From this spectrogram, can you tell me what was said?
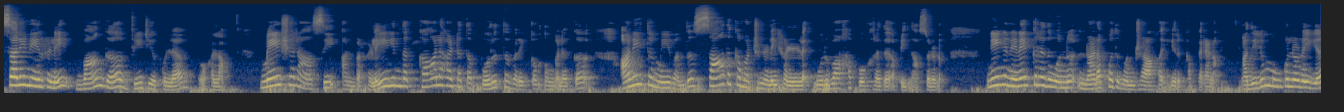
சரி நேர்களே வாங்க வீடியோக்குள்ளே போகலாம். மேஷ ராசி அன்பர்களே இந்த காலகட்டத்தை பொறுத்த வரைக்கும் உங்களுக்கு அனைத்துமே வந்து சாதகமற்ற நிலைகளில் உருவாக போகிறது அப்படின்னு நான் சொல்லணும். நீங்கள் நினைக்கிறது ஒன்று நடப்பது ஒன்றாக இருக்க பெறலாம். அதிலும் உங்களுடைய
